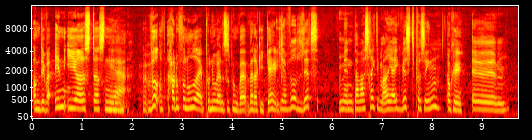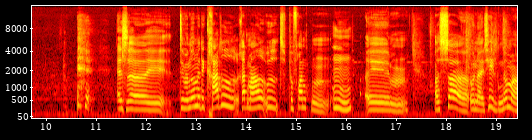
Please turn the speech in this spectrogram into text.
Om det var ind i os, der sådan... Ja. Ved, har du fundet ud af på nuværende tidspunkt, hvad, hvad der gik galt? Jeg ved lidt, men der var også rigtig meget, jeg ikke vidste på scenen. Okay. Øh, altså, øh, det var noget med, det krattede ret meget ud på fronten. Mm. Øh, og så under et helt nummer,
